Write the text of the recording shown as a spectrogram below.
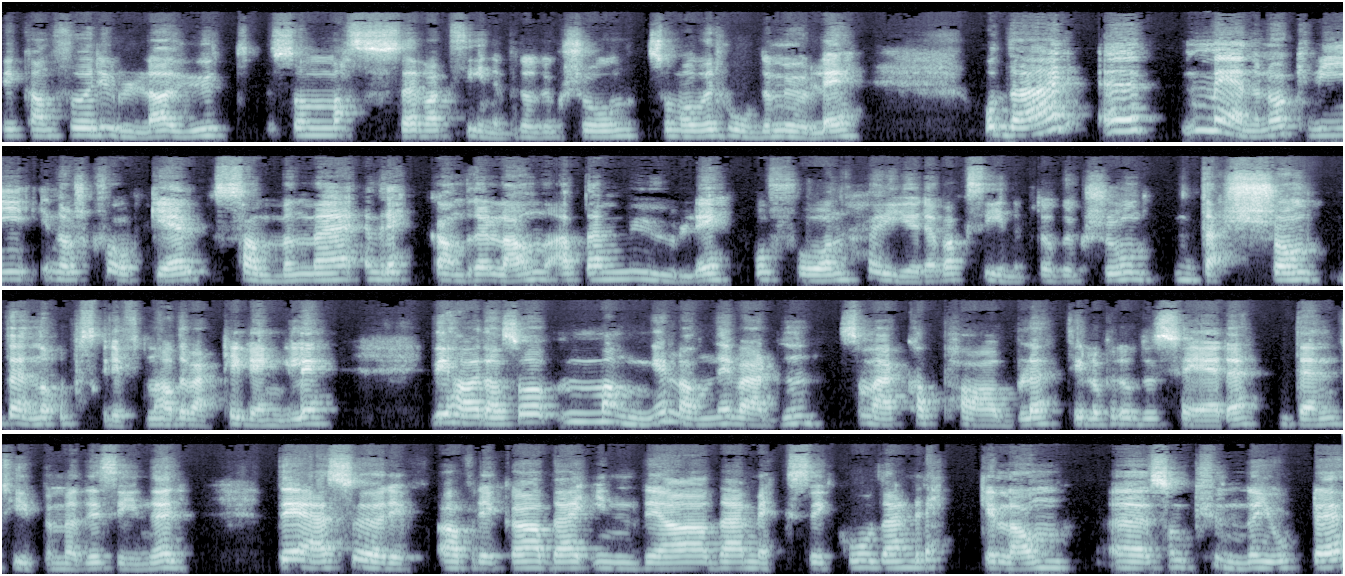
vi kan få rulla ut så masse vaksineproduksjon som overhodet mulig. Og Der eh, mener nok vi i Norsk Folkehjelp sammen med en rekke andre land at det er mulig å få en høyere vaksineproduksjon dersom denne oppskriften hadde vært tilgjengelig. Vi har altså mange land i verden som er kapable til å produsere den type medisiner. Det er Sør-Afrika, det er India, det er Mexico, det er en rekke land eh, som kunne gjort det.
